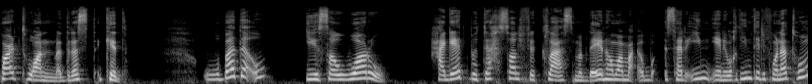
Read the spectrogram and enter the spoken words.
part 1 مدرسة كده. وبدأوا يصوروا حاجات بتحصل في ال class مبدئيا هم سارقين يعني واخدين تليفوناتهم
